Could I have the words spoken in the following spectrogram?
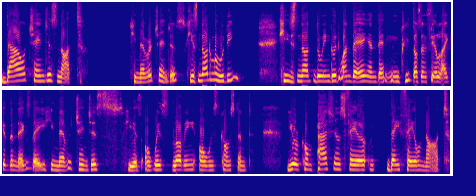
Thou changes not. He never changes. He's not moody he's not doing good one day and then he doesn't feel like it the next day. He never changes. He is always loving, always constant. Your compassions fail, they fail not.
